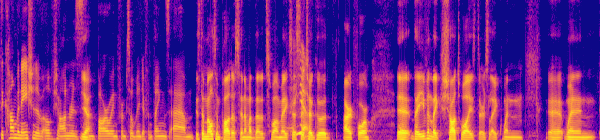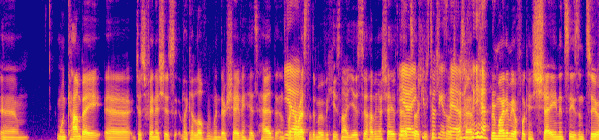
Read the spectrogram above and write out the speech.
the- combination of, of genres Yeah. and borrowing from so many different things. Um, It's the melting pot of cinema that's what makes it such Yeah. a good art form. Uh, they even like shot wise. There's like when uh, when um, when Kanbei uh, just finishes. Like I love when they're shaving his head, and for the rest of the movie, he's not used to having a shaved head. Yeah, he so keeps touching his head. Yeah. Reminded me of fucking Shane in season two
